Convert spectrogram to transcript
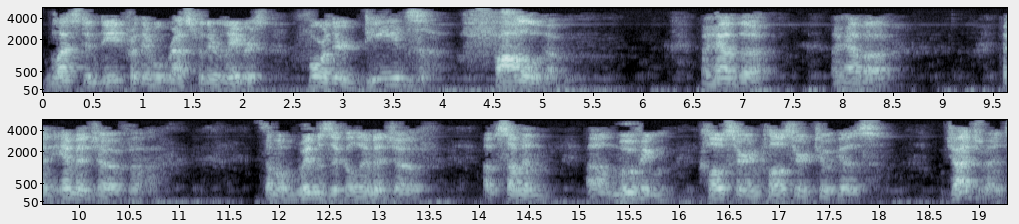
Blessed indeed, for they will rest for their labors, for their deeds follow them. I have the, I have a, an image of uh, some whimsical image of of someone uh, moving closer and closer to his judgment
